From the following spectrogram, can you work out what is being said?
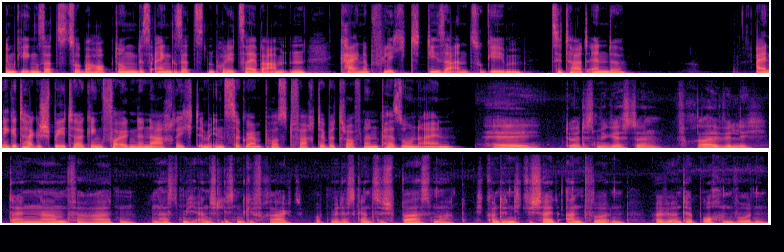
im Gegensatz zur Behauptung des eingesetzten Polizeibeamten, keine Pflicht, diese anzugeben. Zitat Ende. Einige Tage später ging folgende Nachricht im Instagram-Postfach der betroffenen Person ein. Hey, Du hattest mir gestern freiwillig deinen Namen verraten und hast mich anschließend gefragt, ob mir das Ganze Spaß macht. Ich konnte nicht gescheit antworten, weil wir unterbrochen wurden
